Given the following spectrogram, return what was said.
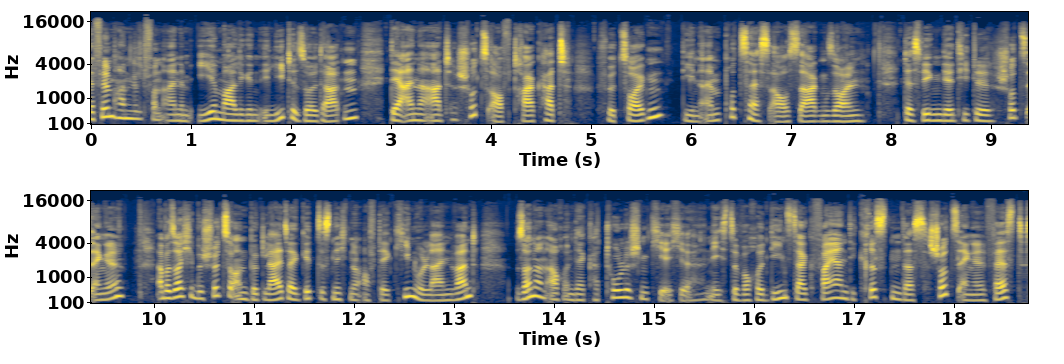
Der Film handelt von einem ehemaligen Elitesoldaten, der eine Art Schutzauftrag hat für Zeugen, die in einem Prozess aussagen sollen. Deswegen der Titel Schutzengel. Aber solche Beschützer und Begleiter gibt es nicht nur auf der Kinoleinwand, sondern auch in der katholischen Kirche. Nächste Woche Dienstag Dienstag feiern die Christen das Schutzengelfest.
